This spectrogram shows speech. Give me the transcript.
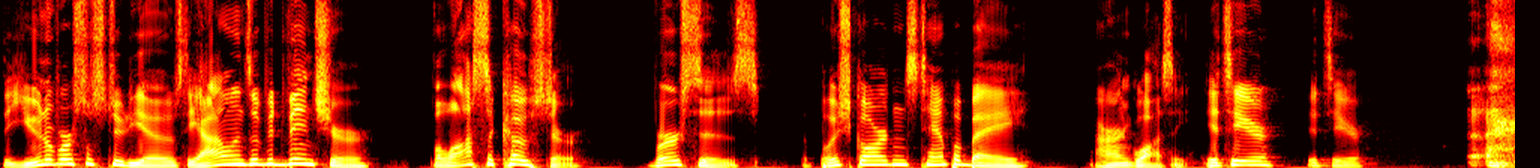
the Universal Studios, the Islands of Adventure, VelociCoaster versus the Busch Gardens Tampa Bay Iron Gwazi. It's here. It's here. uh,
